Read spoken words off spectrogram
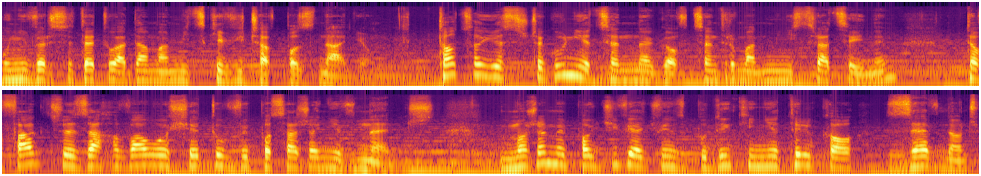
Uniwersytetu Adama Mickiewicza w Poznaniu. To, co jest szczególnie cennego w centrum administracyjnym, to fakt, że zachowało się tu wyposażenie wnętrz. Możemy podziwiać więc budynki nie tylko z zewnątrz,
